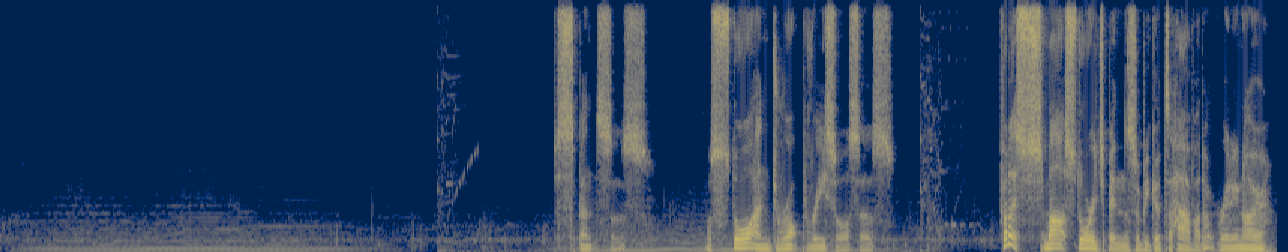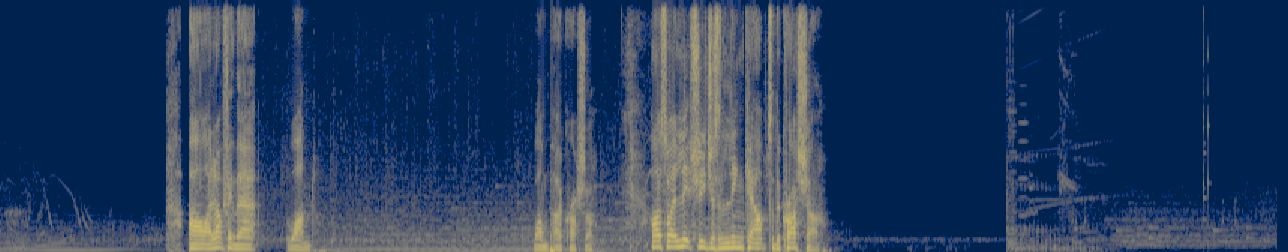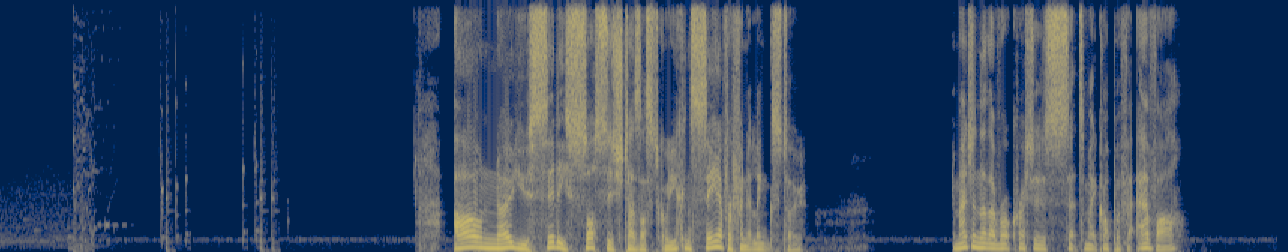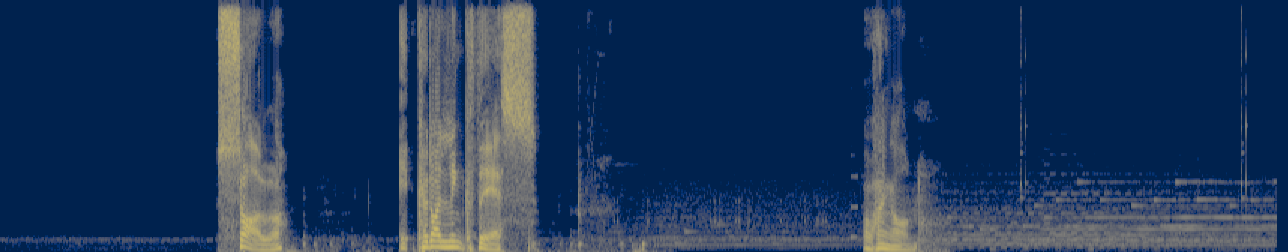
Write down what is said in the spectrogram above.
Dispensers. Will store and drop resources. I feel like smart storage bins would be good to have. I don't really know. Oh, I don't think they're one. One per crusher. Oh, so I literally just link it up to the crusher. Oh no, you silly sausage Tazastical. You can see everything it links to. Imagine that that rock crusher is set to make copper forever. So, it, could I link this? Oh, hang on.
